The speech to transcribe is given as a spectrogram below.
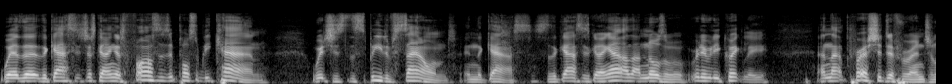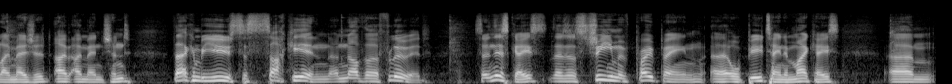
where the, the gas is just going as fast as it possibly can, which is the speed of sound in the gas. So the gas is going out of that nozzle really, really quickly, and that pressure differential I measured, I, I mentioned, that can be used to suck in another fluid. So in this case, there's a stream of propane, uh, or butane in my case, um,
